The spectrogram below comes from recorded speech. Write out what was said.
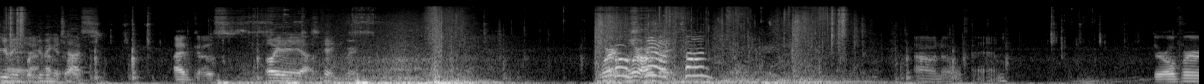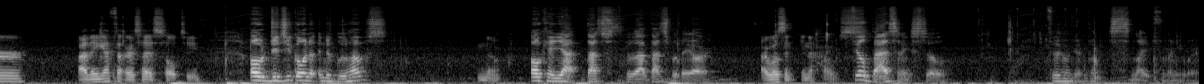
you're being Yeah, you're being I attacked. ghosts. I have ghosts. Oh yeah, yeah, yeah. Okay, come here. Where Oh, where are they? son! Oh no, fam. They're over. I think at the other side of Salty. Oh, did you go into, into Blue House? No, Okay, yeah, that's that, that's where they are. I wasn't in a house. feel bad sitting still. I feel like I'm getting fucking sniped from anywhere.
